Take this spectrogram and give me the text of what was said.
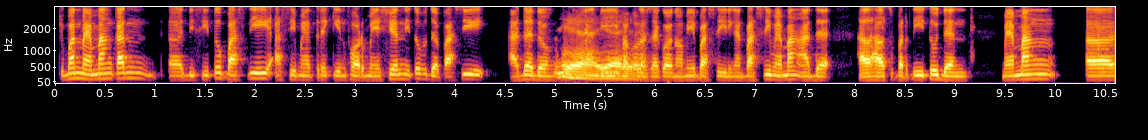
Cuman memang kan uh, di situ pasti asymmetric information itu udah pasti ada dong yeah, di yeah, Fakultas yeah. Ekonomi pasti dengan pasti memang ada hal-hal seperti itu dan memang uh,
